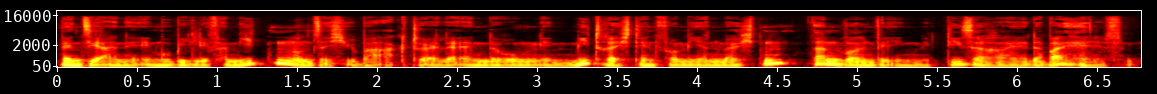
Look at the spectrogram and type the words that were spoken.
Wenn Sie eine Immobilie vermieten und sich über aktuelle Änderungen im Mietrecht informieren möchten, dann wollen wir Ihnen mit dieser Reihe dabei helfen.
